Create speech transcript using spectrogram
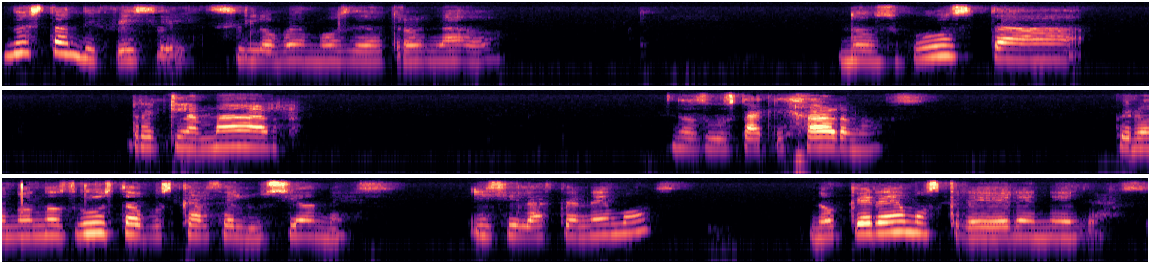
no es tan difícil si lo vemos de otro lado. Nos gusta reclamar, nos gusta quejarnos, pero no nos gusta buscar soluciones. Y si las tenemos, no queremos creer en ellas.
